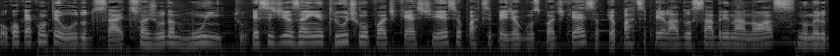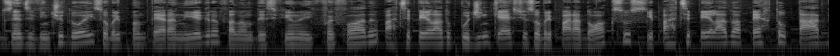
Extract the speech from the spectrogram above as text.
ou qualquer conteúdo do site, isso ajuda muito. Esses dias aí, entre o último podcast e esse, eu participei de alguns podcasts. Eu participei lá do Sabrina Nós, número 222, sobre Pantera Negra, falando desse filme aí que foi foda. Participei lá do Pudimcast sobre paradoxos e participei lá do Aperta o Tab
